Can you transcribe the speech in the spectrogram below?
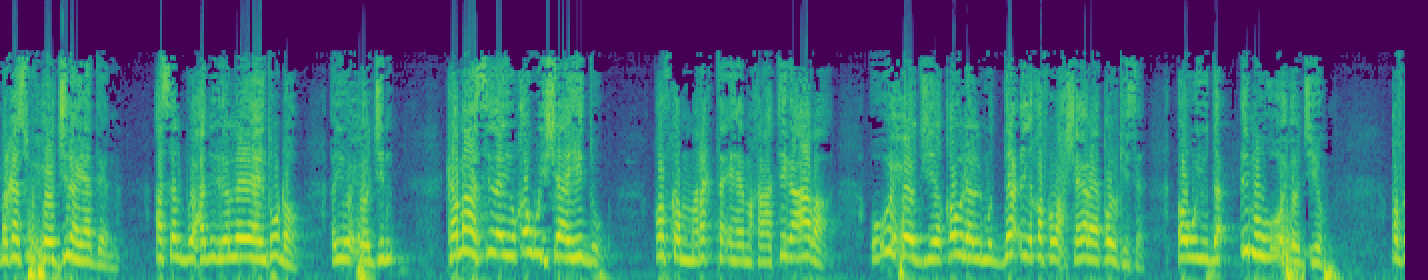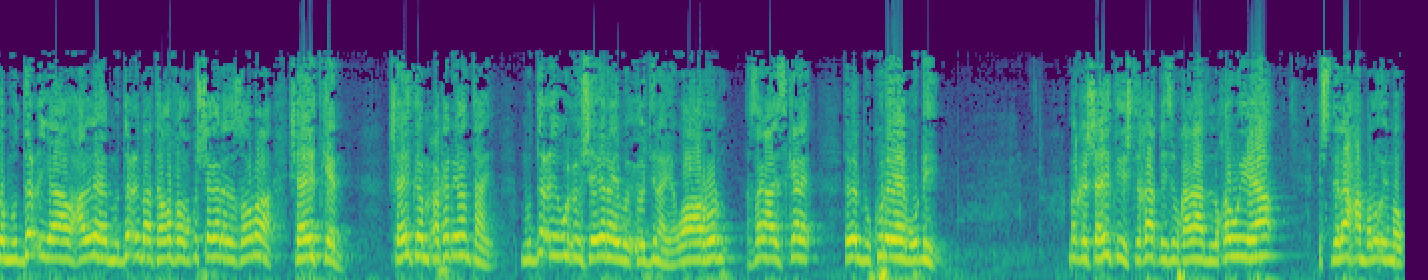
markaasuu xoojinaya deena asal buu xadiidkan leeyahay intuu dhaho ayuu xoojin kamaa sida yuqawi shaahidu qofka maragta ahee makhraatiga aba uu u xoojiyo qowla almudaci qofka wax sheeganaya qowlkiisa oo yudacimuhu u xoojiyo. Qofka mudaciga waxaa la leeyahay mudaci baa tahay qofka wax ku sheeganaysa sooma shaahidkeen shaahidkan maxay ka dhigan tahay? Mudaciga wuxuu sheeganaya buu xoojinaya. Waa run isagaa iskale hebel buu kuleeyahay buu dhihi. Marka shaahidka ishtiqaaqiisi kaga hadli luqawiha istilaaxan bal u imow.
